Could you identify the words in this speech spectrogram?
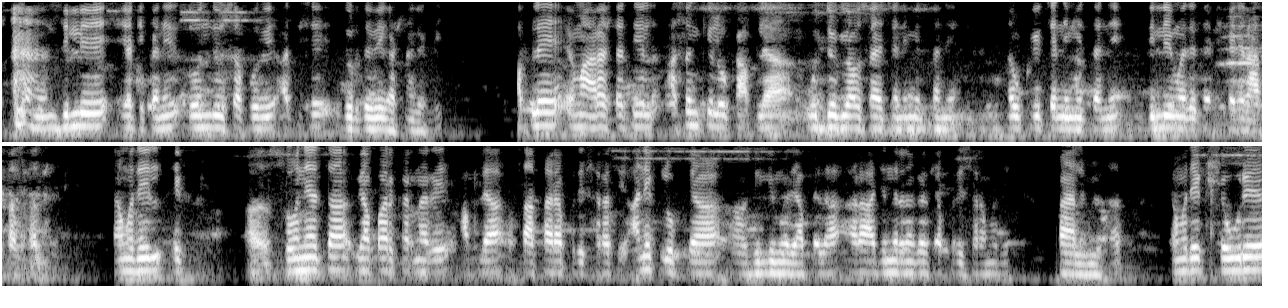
दिल्ली या ठिकाणी दोन दिवसापूर्वी अतिशय दुर्दैवी घटना घडली. आपले महाराष्ट्रातील असंख्य लोक आपल्या उद्योग व्यवसायाच्या निमित्ताने नोकरीच्या निमित्ताने दिल्लीमध्ये त्या ठिकाणी राहत असतात. त्यामधील एक सोन्याचा व्यापार करणारे आपल्या सातारा परिसरातील अनेक लोक त्या दिल्लीमध्ये आपल्याला राजेंद्रनगर त्या परिसरामध्ये पाहायला मिळतात. त्यामध्ये एक शौर्य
